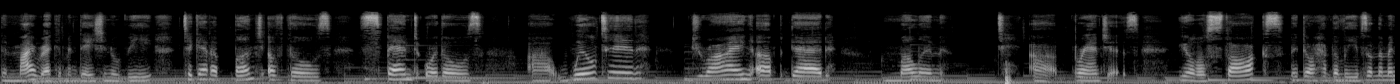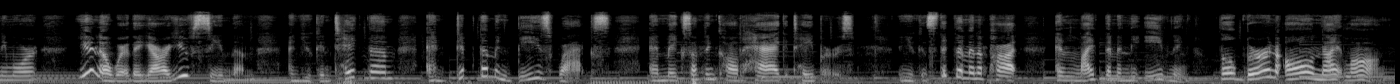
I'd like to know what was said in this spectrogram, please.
then my recommendation would be to get a bunch of those spent or those uh, wilted, drying up dead mullein uh, branches. You know, those stalks that don't have the leaves on them anymore. You know where they are. You've seen them. And you can take them and dip them in beeswax and make something called hag tapers. And you can stick them in a pot and light them in the evening. They'll burn all night long.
